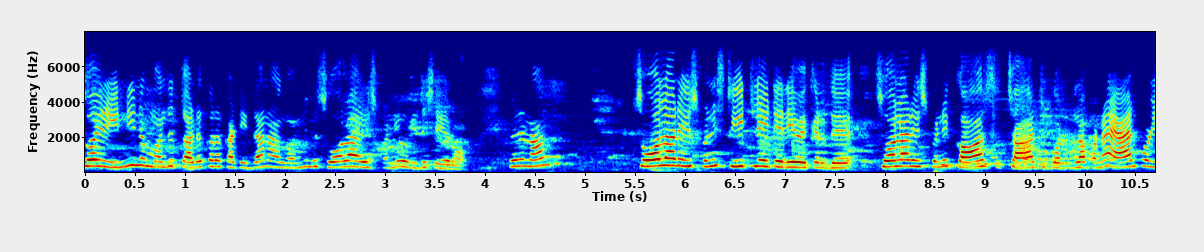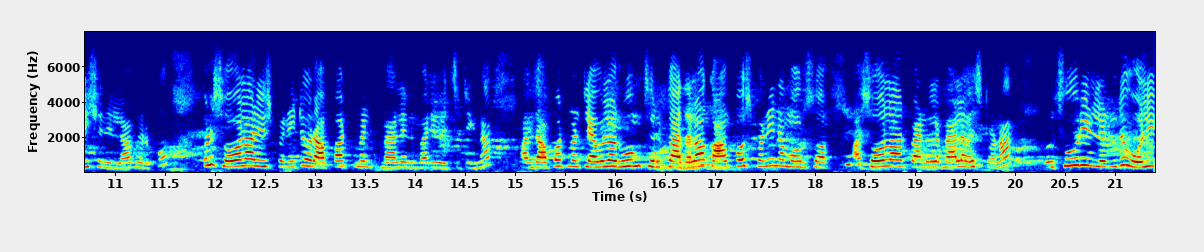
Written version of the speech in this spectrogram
ஸோ இது நம்ம வந்து தடுக்கிற காட்டி தான் நாங்கள் வந்து இந்த சோலார் யூஸ் பண்ணி ஒரு இது செய்கிறோம் என்னன்னா சோலார் யூஸ் பண்ணி ஸ்ட்ரீட் லைட் எரிய வைக்கிறது சோலார் யூஸ் பண்ணி கார்ஸ் சார்ஜ் போடுறதுலாம் பண்ணால் ஏர் பொல்யூஷன் இல்லாமல் இருக்கும். அப்புறம் சோலார் யூஸ் பண்ணிவிட்டு ஒரு அப்பார்ட்மெண்ட் மேலே இந்த மாதிரி வச்சுட்டிங்கன்னா அந்த அப்பார்ட்மெண்ட்டில் எவ்வளோ ரூம்ஸ் இருக்குது அதெல்லாம் காம்போஸ் பண்ணி நம்ம ஒரு சோ சோலார் பேனலை மேலே வச்சிட்டோம்னா சூரியன்லேருந்து ஒளி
